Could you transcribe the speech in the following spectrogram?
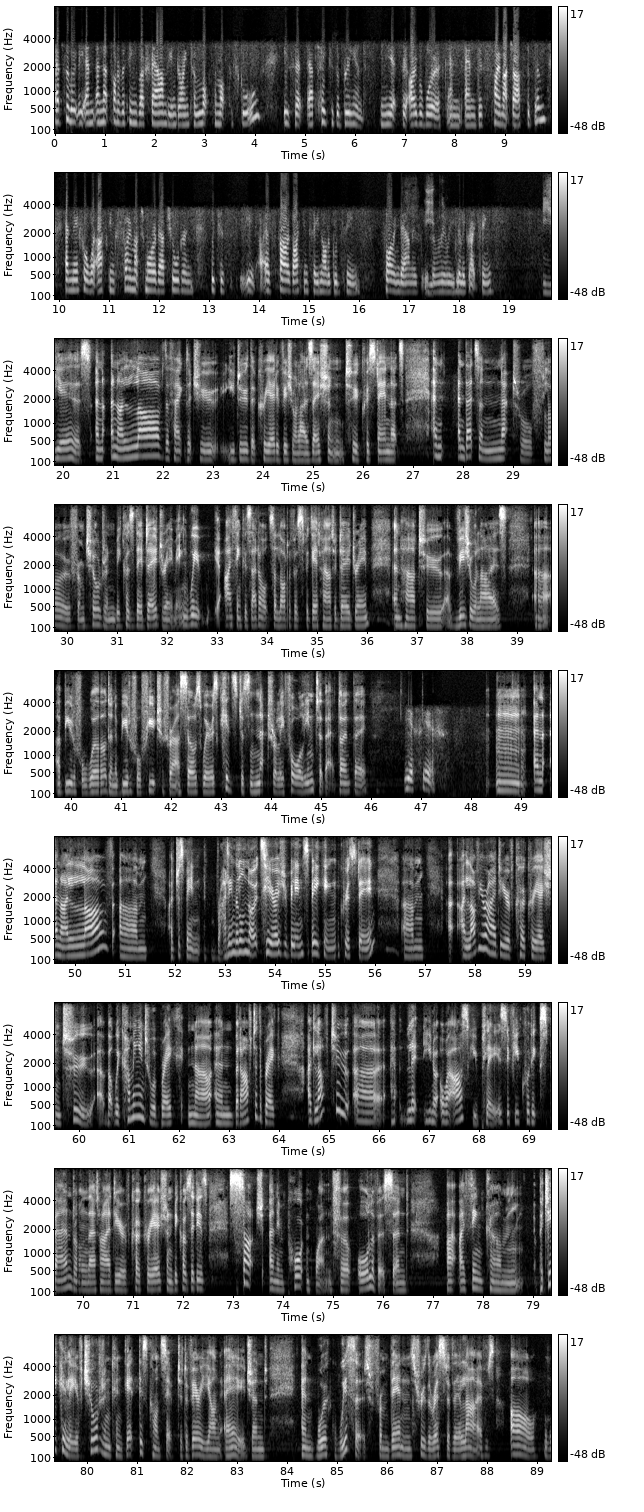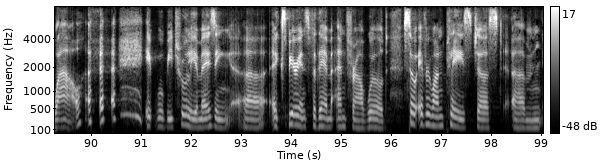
Absolutely, and, and that's one of the things I've found in going to lots and lots of schools is that our teachers are brilliant and yet they're overworked and, and there's so much asked of them and therefore we're asking so much more of our children, which is, as far as I can see, not a good thing. Slowing down is, is a really, really great thing. Yes, and and I love the fact that you you do the creative visualization to Christine. That's and and that's a natural flow from children because they're daydreaming. We, I think, as adults, a lot of us forget how to daydream and how to uh, visualize uh, a beautiful world and a beautiful future for ourselves, whereas kids just naturally fall into that, don't they? Yes, yes. Mm, and and I love. Um, I've just been writing little notes here as you've been speaking, Christine. Um, I love your idea of co-creation too, uh, but we're coming into a break now. And but after the break, I'd love to uh, let you know, or ask you, please, if you could expand on that idea of co-creation because it is such an important one for all of us. And I, I think. Um, particularly if children can get this concept at a very young age and and work with it from then through the rest of their lives, oh wow it will be truly amazing uh, experience for them and for our world so everyone please just um,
